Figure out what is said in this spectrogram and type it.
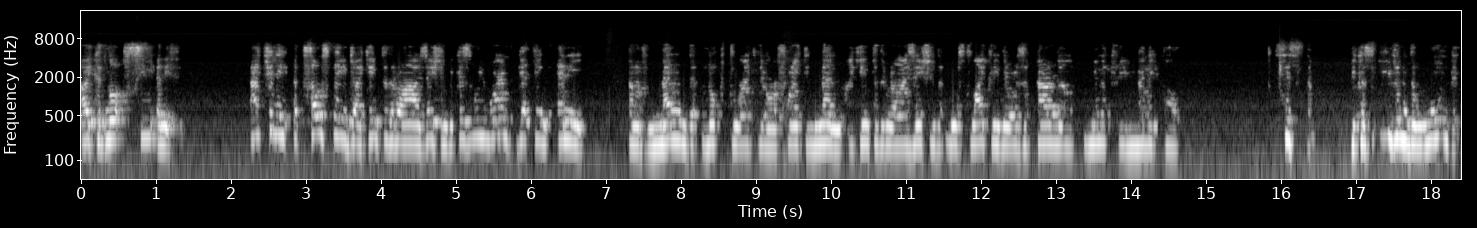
I could not see anything. Actually, at some stage, I came to the realization because we weren't getting any kind of men that looked like they were fighting men, I came to the realization that most likely there was a parallel military medical system because even the wounded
